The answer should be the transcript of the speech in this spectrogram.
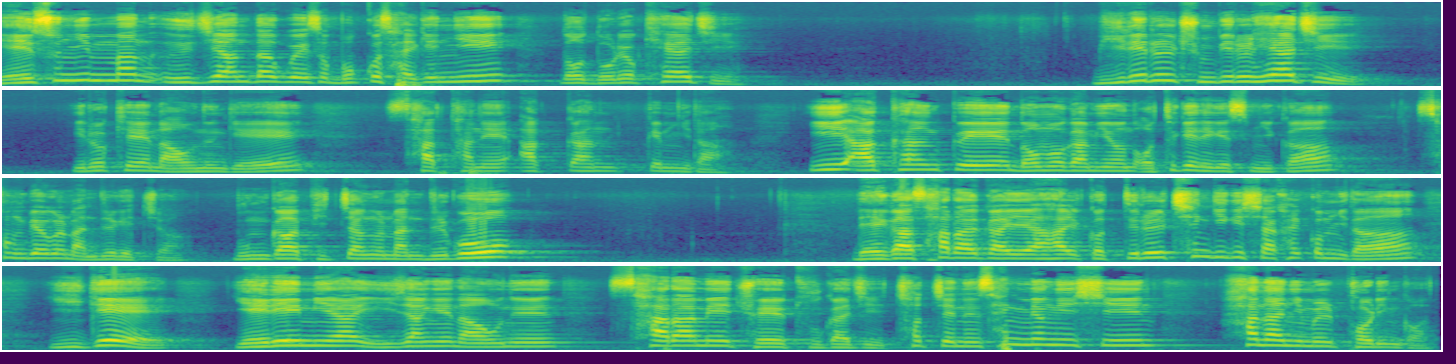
예수님만 의지한다고 해서 먹고 살겠니? 너 노력해야지. 미래를 준비를 해야지. 이렇게 나오는 게 사탄의 악한 꾀입니다. 이 악한 꾀에 넘어가면 어떻게 되겠습니까? 성벽을 만들겠죠. 문과 빗장을 만들고 내가 살아가야 할 것들을 챙기기 시작할 겁니다. 이게 예레미야 2장에 나오는 사람의 죄 두 가지. 첫째는 생명이신 하나님을 버린 것.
